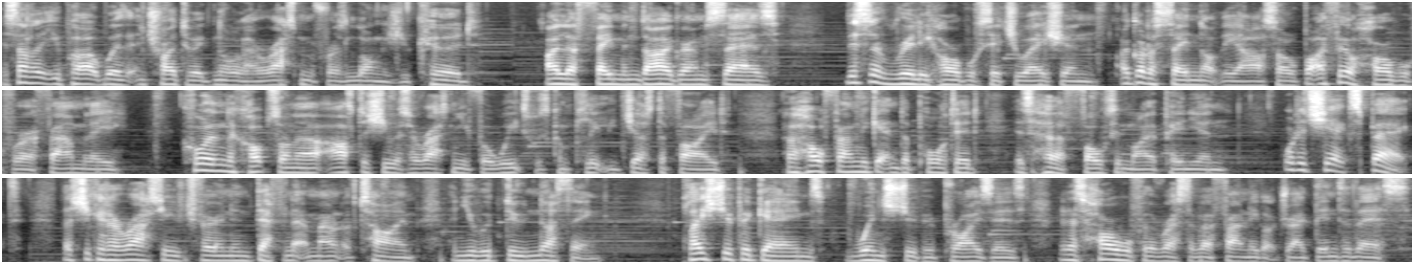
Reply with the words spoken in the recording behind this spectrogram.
It sounds like you put up with and tried to ignore the harassment for as long as you could. I love and Diagram says, This is a really horrible situation. I gotta say not the asshole, but I feel horrible for her family. Calling the cops on her after she was harassing you for weeks was completely justified. Her whole family getting deported is her fault in my opinion. What did she expect? That she could harass you for an indefinite amount of time and you would do nothing? Play stupid games, win stupid prizes, and it's horrible for the rest of her family got dragged into this.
